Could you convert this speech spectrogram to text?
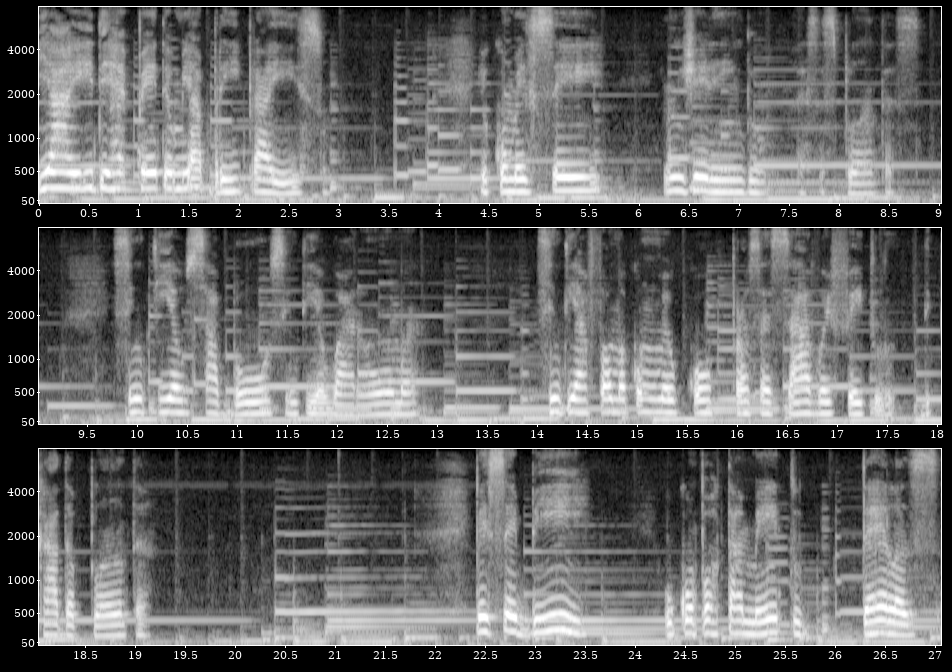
E aí, de repente, eu me abri para isso. Eu comecei ingerindo essas plantas sentia o sabor, sentia o aroma, sentia a forma como meu corpo processava o efeito de cada planta. Percebi o comportamento delas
